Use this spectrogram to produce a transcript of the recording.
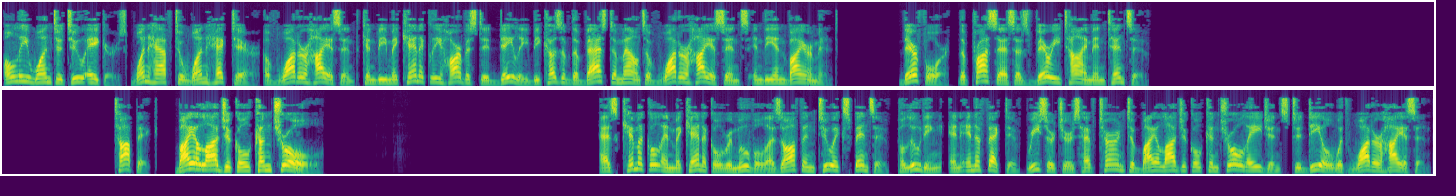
Only 1 to 2 acres one half to 1 hectare of water hyacinth can be mechanically harvested daily because of the vast amounts of water hyacinths in the environment. Therefore, the process is very time-intensive. Topic: Biological control. As chemical and mechanical removal is often too expensive, polluting, and ineffective, researchers have turned to biological control agents to deal with water hyacinth.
